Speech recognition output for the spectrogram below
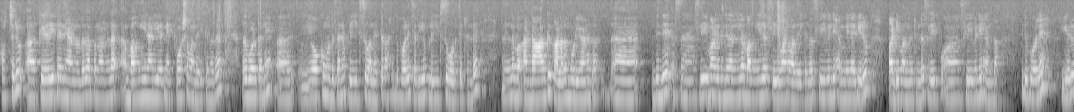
കുറച്ചൊരു കയറിയിട്ട് തന്നെയാണുള്ളത്. അപ്പോൾ നല്ല ഭംഗിയിലാണ് ഈ ഒരു നെക്ക് പോഷൻ വന്നിരിക്കുന്നത്. അതുപോലെ തന്നെ യോക്ക് മുതൽ തന്നെ പ്ലീറ്റ്സ് വന്നിട്ട് ഇതുപോലെ ചെറിയ പ്ലീറ്റ്സ് കൊടുത്തിട്ടുണ്ട്. നല്ല ഡാർക്ക് കളറും കൂടിയാണ്. ഇത് ഇതിന്റെ സ്ലീവാണ് ഇതിന്റെ നല്ല ഭംഗിയിലെ സ്ലീവാണ് വന്നിരിക്കുന്നത്. സ്ലീവിന്റെ ഹെമ്മിലായിട്ട് ഒരു പടി വന്നിട്ടുണ്ട്. സ്ലീവ് സ്ലീവിന്റെ ഹെം ദാ ഇതുപോലെ ഈ ഒരു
